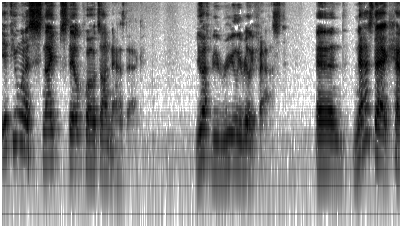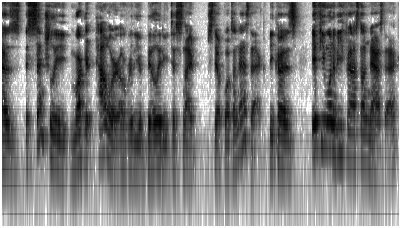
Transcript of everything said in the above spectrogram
if you want to snipe stale quotes on Nasdaq, you have to be really really fast. And Nasdaq has essentially market power over the ability to snipe stale quotes on Nasdaq because if you want to be fast on Nasdaq,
